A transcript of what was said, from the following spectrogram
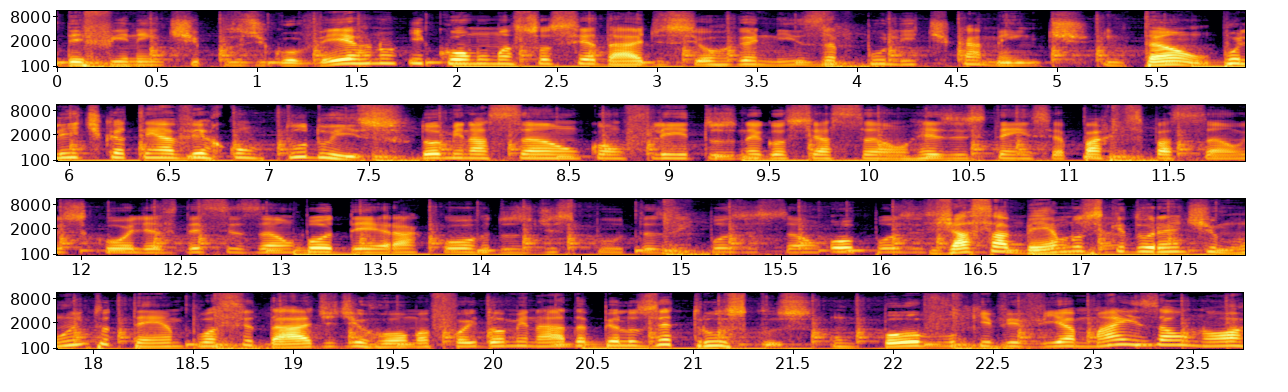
definem tipos de governo e como uma sociedade se organiza politicamente. Então, política tem a ver com tudo isso: dominação, conflitos, negociação, resistência, participação, escolhas, decisão, poder, acordos, disputas, imposição, oposição. Já sabemos que durante muito tempo a cidade de Roma foi dominada pelos etruscos, um povo que vivia mais ao norte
